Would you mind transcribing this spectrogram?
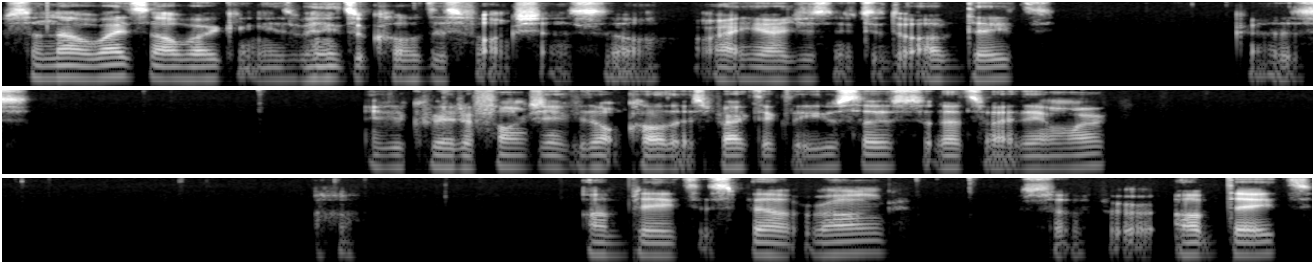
so now why it's not working is we need to call this function. So right here I just need to do update because if you create a function if you don't call it it's practically useless. So that's why it didn't work update is spelled wrong so for update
